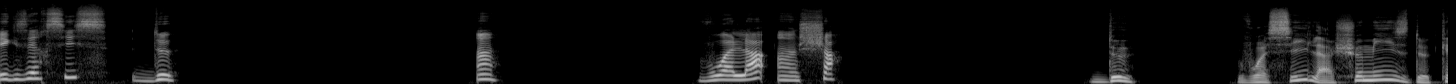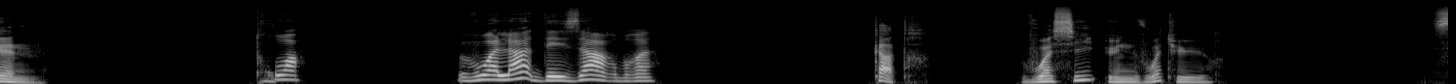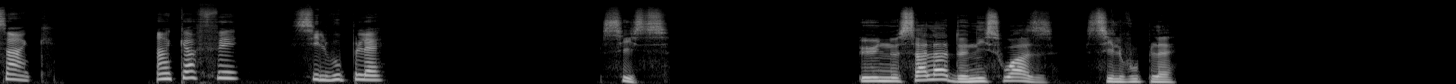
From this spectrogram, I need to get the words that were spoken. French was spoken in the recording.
Exercice 2 1. Voilà un chat. 2. Voici la chemise de Ken. 3. Voilà des arbres. 4. Voici une voiture. 5. Un café, s'il vous plaît. 6. Une salade niçoise, s'il vous plaît.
